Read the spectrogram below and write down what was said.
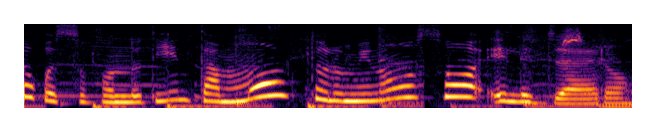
Stendo questo fondotinta molto luminoso e leggero.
